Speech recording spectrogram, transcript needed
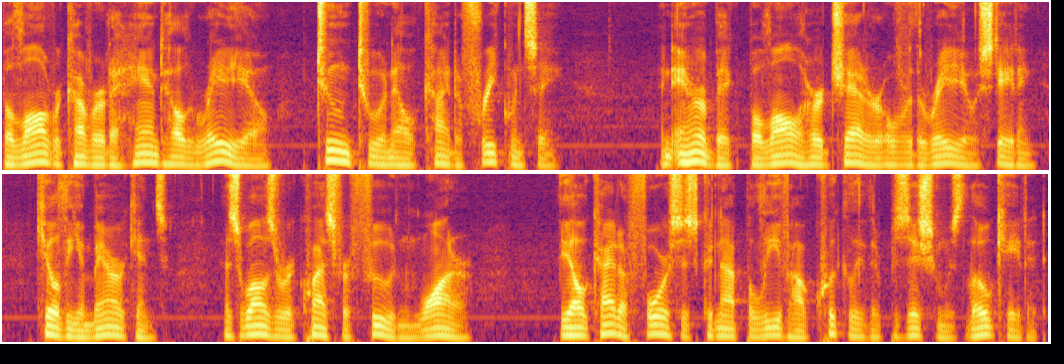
Bilal recovered a handheld radio tuned to an Al Qaeda frequency. In Arabic, Bilal heard chatter over the radio stating, Kill the Americans, as well as a request for food and water. The Al Qaeda forces could not believe how quickly their position was located.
